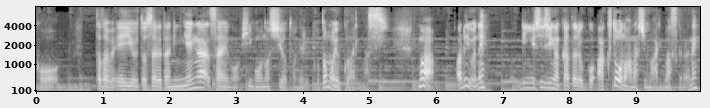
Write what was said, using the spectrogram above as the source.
こう、例えば英雄とされた人間が最後、非業の死を遂げることもよくありますし、まあ、あるいはね、吟遊詩人が語るこう悪党の話もありますからね、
